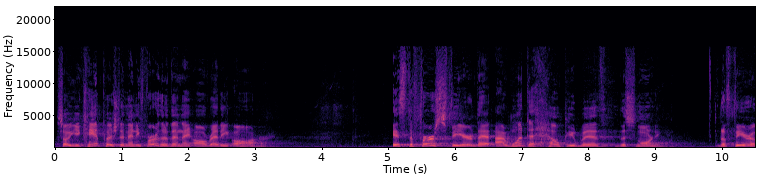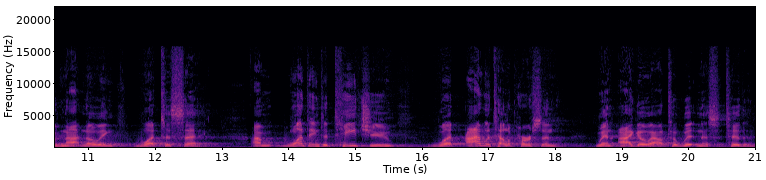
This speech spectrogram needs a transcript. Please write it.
So you can't push them any further than they already are. It's the first fear that I want to help you with this morning the fear of not knowing what to say. I'm wanting to teach you what I would tell a person when I go out to witness to them.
